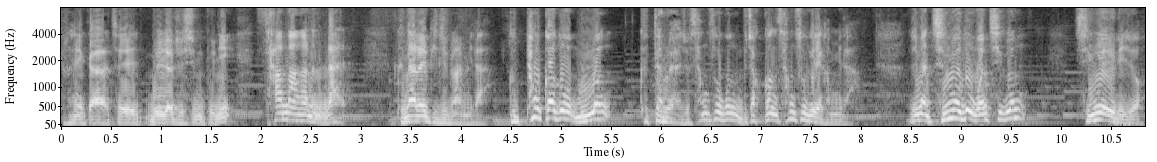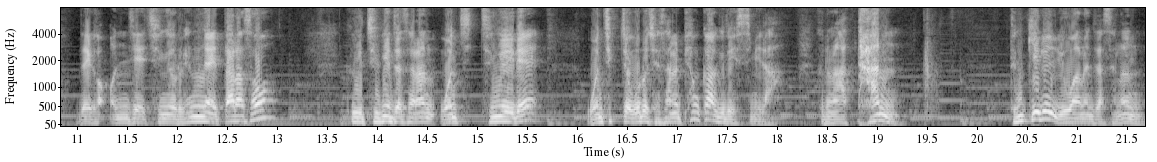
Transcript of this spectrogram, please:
그러니까 저희 물려주신 분이 사망하는 날 그날을 기준으로 합니다. 그 평가도 물론 그때로 해야죠. 상속은 무조건 상속일에 갑니다. 하지만 증여도 원칙은 증여일이죠. 내가 언제 증여를 했느냐에 따라서 그 증여 재산은 원칙, 증여일에 원칙적으로 재산을 평가하기도 했습니다. 그러나 단 등기를 요하는 자산은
